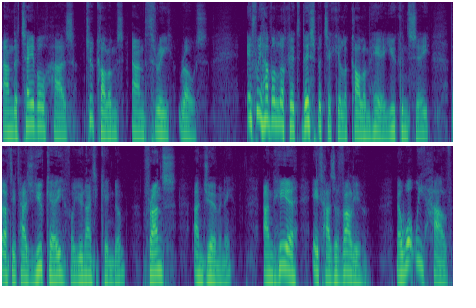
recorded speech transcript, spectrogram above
and the table has two columns and three rows. If we have a look at this particular column here, you can see that it has UK for United Kingdom, France and Germany, and here it has a value. Now what we have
